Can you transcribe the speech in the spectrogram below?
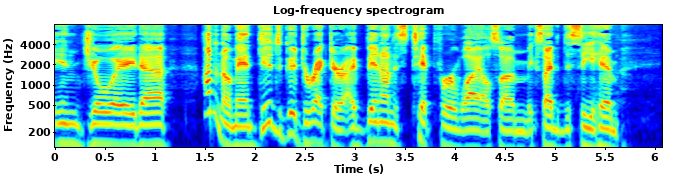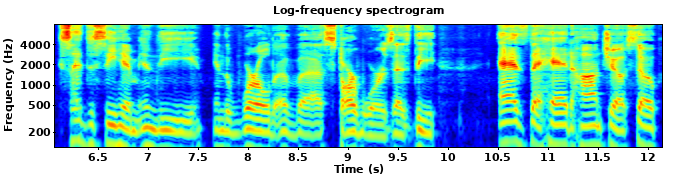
enjoyed uh I don't know, man. Dude's a good director. I've been on his tip for a while, so I'm excited to see him excited to see him in the in the world of uh, Star Wars as the as the head honcho. So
